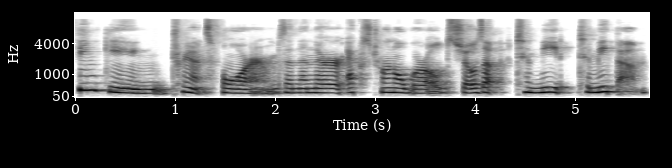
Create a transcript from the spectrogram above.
thinking transforms and then their external world shows up to meet to meet them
